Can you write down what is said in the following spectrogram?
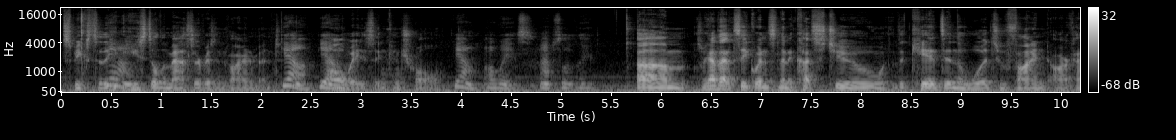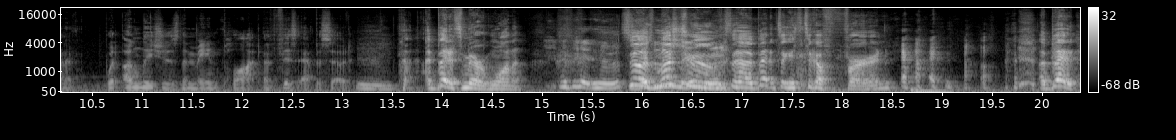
speaks to the Yeah. he's still the master of his environment. yeah, yeah, Always in control. yeah, always, absolutely. Um, so we have that sequence, and then it cuts to the kids in the woods who find our kind of what unleashes the main plot of this episode. Hmm. I bet it's marijuana. it's No, it's mushrooms. I bet it's like it's like a fern. I know. I bet it.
